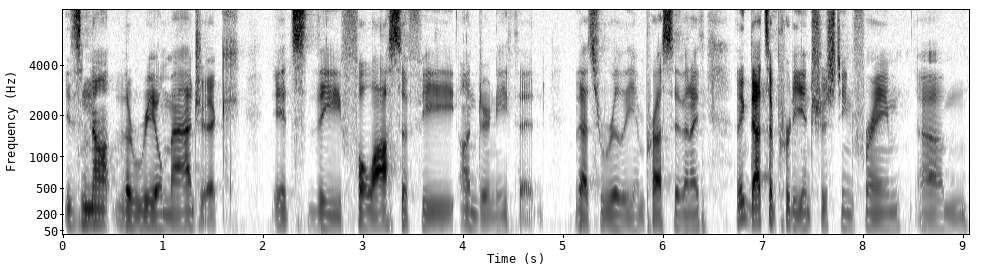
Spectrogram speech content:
is not the real magic. It's the philosophy underneath it that's really impressive, and I, th- I think that's a pretty interesting frame. Um,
